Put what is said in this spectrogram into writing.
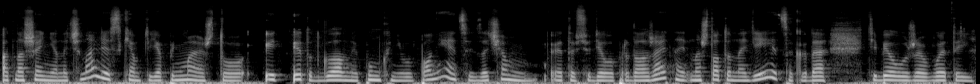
отношения начинались с кем-то, я понимаю, что э- этот главный пункт не выполняется, и зачем это все дело продолжать, на, на что-то надеяться, когда тебе уже в этой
